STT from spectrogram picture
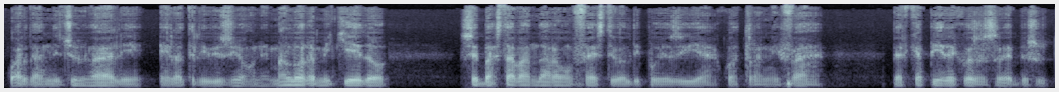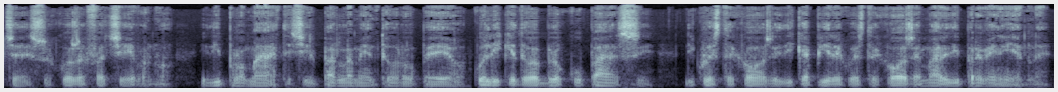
guardando i giornali e la televisione. Ma allora mi chiedo se bastava andare a un festival di poesia quattro anni fa per capire cosa sarebbe successo, cosa facevano i diplomatici, il Parlamento europeo, quelli che dovrebbero occuparsi di queste cose, di capire queste cose, magari di prevenirle.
